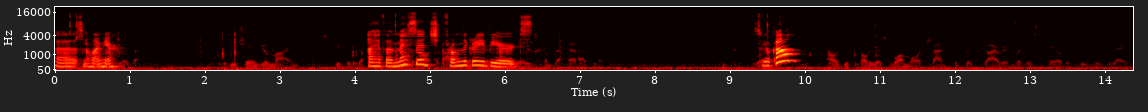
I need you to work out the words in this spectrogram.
Uh, that's not why I'm here. Change your mind, speak with God. I have a message from the Greybeards. From the head I've led. So you'll come? I'll give one more chance to quit Skyrim with his tail between his legs.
